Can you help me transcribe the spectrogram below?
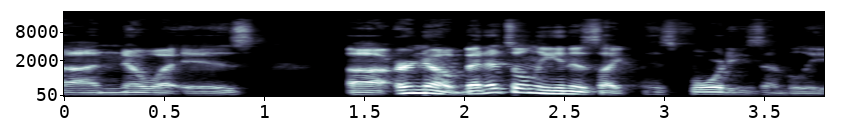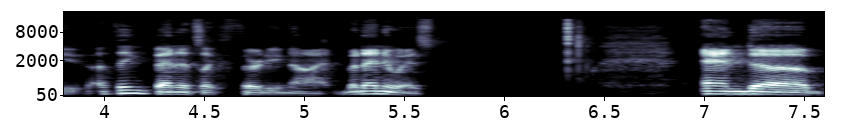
uh, Noah is. Uh, or no, Bennett's only in his like his 40s, I believe. I think Bennett's like 39. But anyways, and uh,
